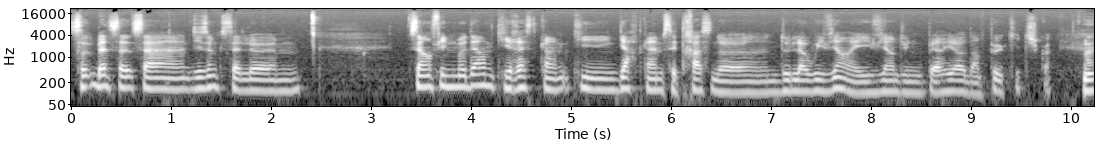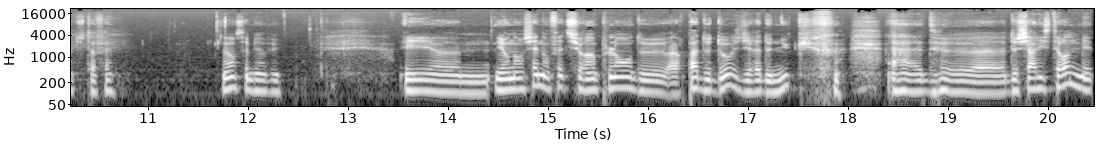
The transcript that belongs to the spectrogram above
Ça, ben, ça, ça, disons que c'est le c'est un film moderne qui reste quand même, qui garde quand même ses traces de, de là où il vient et il vient d'une période un peu kitsch quoi. Ouais, tout à fait. Non, c'est bien vu. Et, euh, et, on enchaîne en fait sur un plan de, alors pas de dos, je dirais de nuque, euh, de, euh, de Charlie Theron, mais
